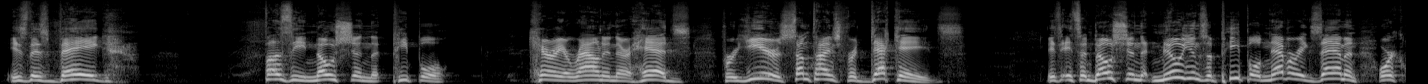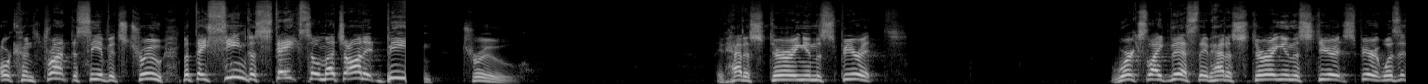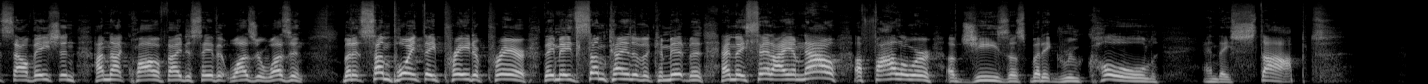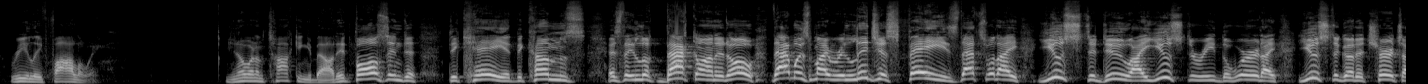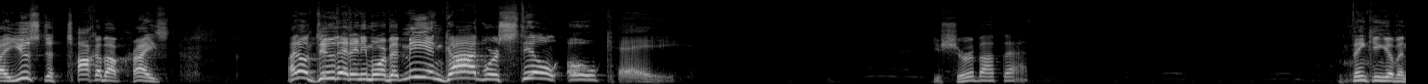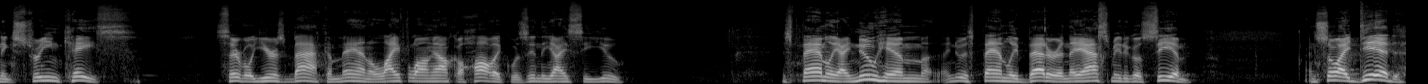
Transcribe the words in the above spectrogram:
is this vague, fuzzy notion that people carry around in their heads for years, sometimes for decades it's, a notion that millions of people never examine or, or confront to see if it's true, but they seem to stake so much on it being true. They've had a stirring in the spirit. Works like this. They've had a stirring in the spirit. Was it salvation? I'm not qualified to say if it was or wasn't. But at some point, they prayed a prayer. They made some kind of a commitment and they said, I am now a follower of Jesus. But it grew cold and they stopped really following. You know what I'm talking about. It falls into decay. It becomes, as they look back on it, oh, that was my religious phase. That's what I used to do. I used to read the word. I used to go to church. I used to talk about Christ. I don't do that anymore, but me and God were still okay. You sure about that? I'm thinking of an extreme case. Several years back, a man, a lifelong alcoholic, was in the ICU. His family, I knew him, I knew his family better, and they asked me to go see him. And so I did.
